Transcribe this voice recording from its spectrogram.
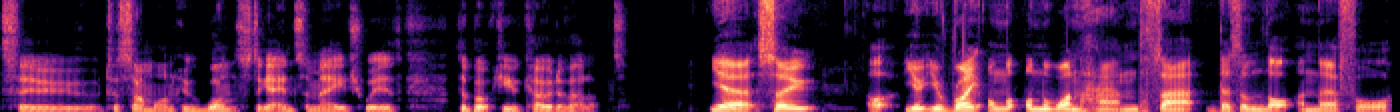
to to someone who wants to get into Mage with the book you co-developed? Yeah, so you're right on the on the one hand that there's a lot, and therefore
